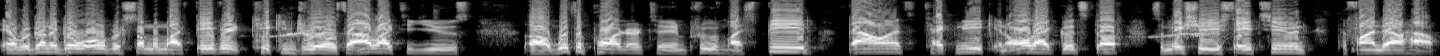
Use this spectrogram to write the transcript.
And we're gonna go over some of my favorite kicking drills that I like to use uh, with a partner to improve my speed, balance, technique, and all that good stuff. So make sure you stay tuned to find out how.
